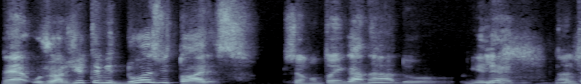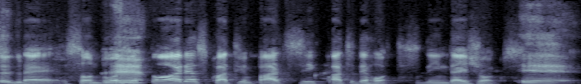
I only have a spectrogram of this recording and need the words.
Né? O Jorginho teve duas vitórias, se eu não estou enganado, Guilherme. Dez, são duas é, vitórias, quatro empates e quatro derrotas em dez jogos. É,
